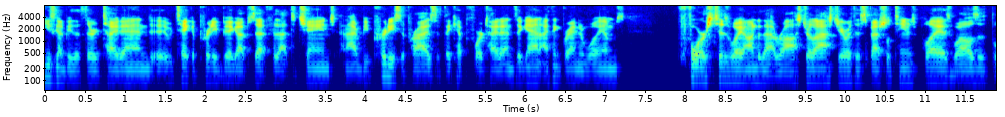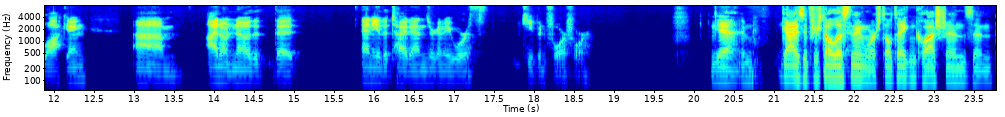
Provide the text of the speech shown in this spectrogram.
he's going to be the third tight end. It would take a pretty big upset for that to change, and I'd be pretty surprised if they kept four tight ends again. I think Brandon Williams forced his way onto that roster last year with his special teams play as well as his blocking. Um, I don't know that that any of the tight ends are going to be worth keeping four for. Yeah, and guys, if you're still listening, we're still taking questions. And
